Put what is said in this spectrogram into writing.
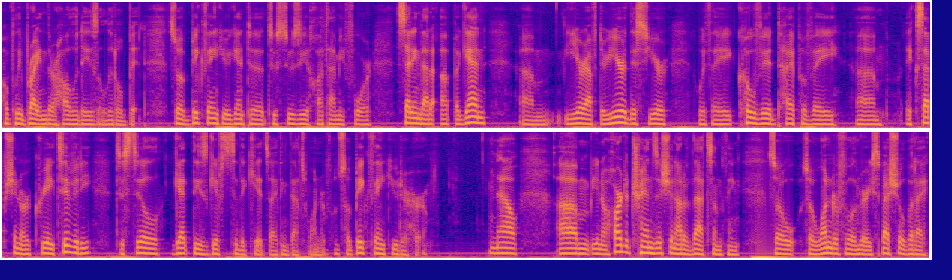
hopefully brighten their holidays a little bit. So a big thank you again to, to Susie Khatami for setting that up again um, year after year. This year with a COVID type of a um, exception or creativity to still get these gifts to the kids. I think that's wonderful. So big thank you to her. Now, um, you know, hard to transition out of that something so so wonderful and very special. But I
